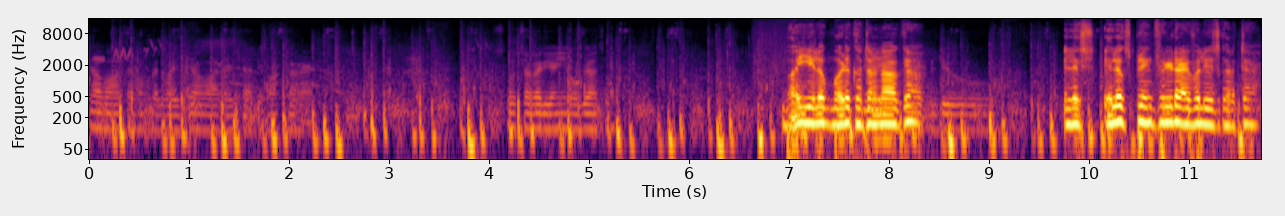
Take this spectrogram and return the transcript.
क्या बात है मंगल भाई क्या बात है क्या दिमाग लगाया सोच अगर यहीं हो गया तो। भाई ये लोग बड़े खतरनाक है। ये लोग- स्प्रिंगफील्ड राइफल यूज़ करते हैं।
